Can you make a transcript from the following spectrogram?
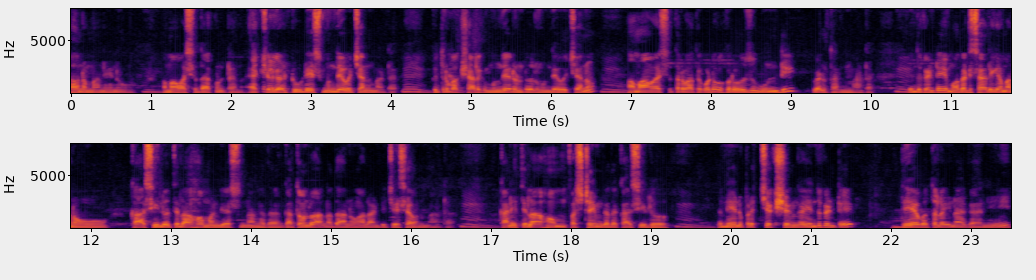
అవునమ్మా నేను. అమావాస్య దాకా ఉంటాను యాక్చువల్గా టూ డేస్ ముందే వచ్చాను అనమాట. పితృపక్షాలకు ముందే రెండు రోజులు ముందే వచ్చాను. అమావాస్య తర్వాత కూడా ఒక రోజు ఉండి వెళ్తాను అనమాట. ఎందుకంటే మొదటిసారిగా మనం కాశీలో తిలాహోమం చేస్తున్నాం కదా గతంలో అన్నదానం అలాంటివి చేసామన్నమాట. కానీ తిలాహోమం ఫస్ట్ టైం కదా కాశీలో. నేను ప్రత్యక్షంగా ఎందుకంటే దేవతలైనా కానీ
